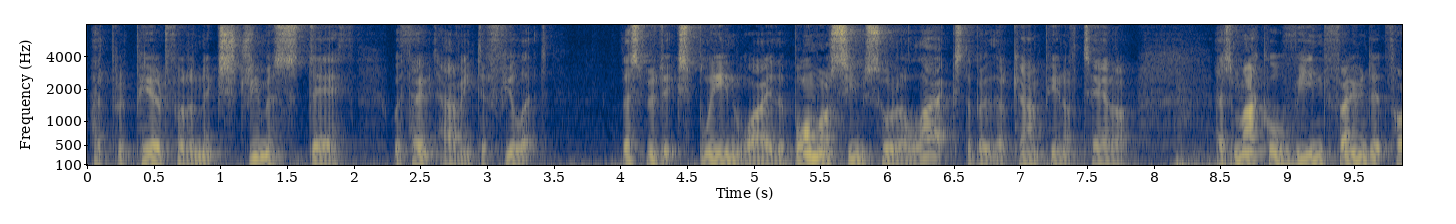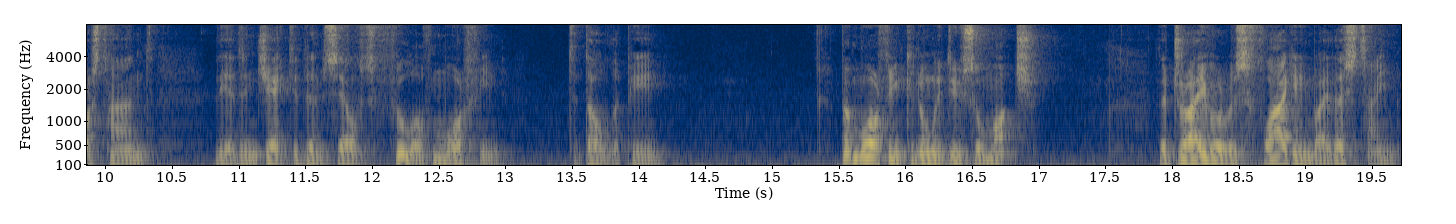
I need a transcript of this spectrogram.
had prepared for an extremist's death without having to feel it. This would explain why the bombers seemed so relaxed about their campaign of terror. As McIlveen found it firsthand, they had injected themselves full of morphine to dull the pain. But morphine can only do so much. The driver was flagging by this time,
